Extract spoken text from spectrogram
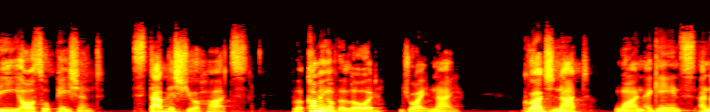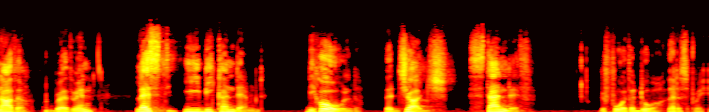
Be also patient, establish your hearts, for the coming of the Lord draweth nigh. Grudge not one against another, brethren, lest ye be condemned. Behold, the judge standeth before the door. Let us pray.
